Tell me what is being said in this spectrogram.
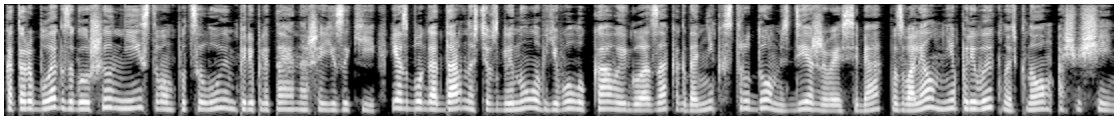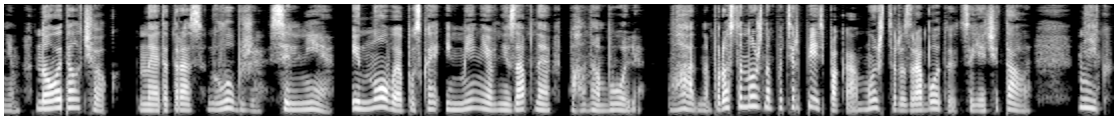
который Блэк заглушил неистовым поцелуем, переплетая наши языки. Я с благодарностью взглянула в его лукавые глаза, когда Ник, с трудом сдерживая себя, позволял мне привыкнуть к новым ощущениям. Новый толчок. На этот раз глубже, сильнее. И новая, пускай и менее внезапная, волна боли. Ладно, просто нужно потерпеть, пока мышцы разработаются, я читала. «Ник,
